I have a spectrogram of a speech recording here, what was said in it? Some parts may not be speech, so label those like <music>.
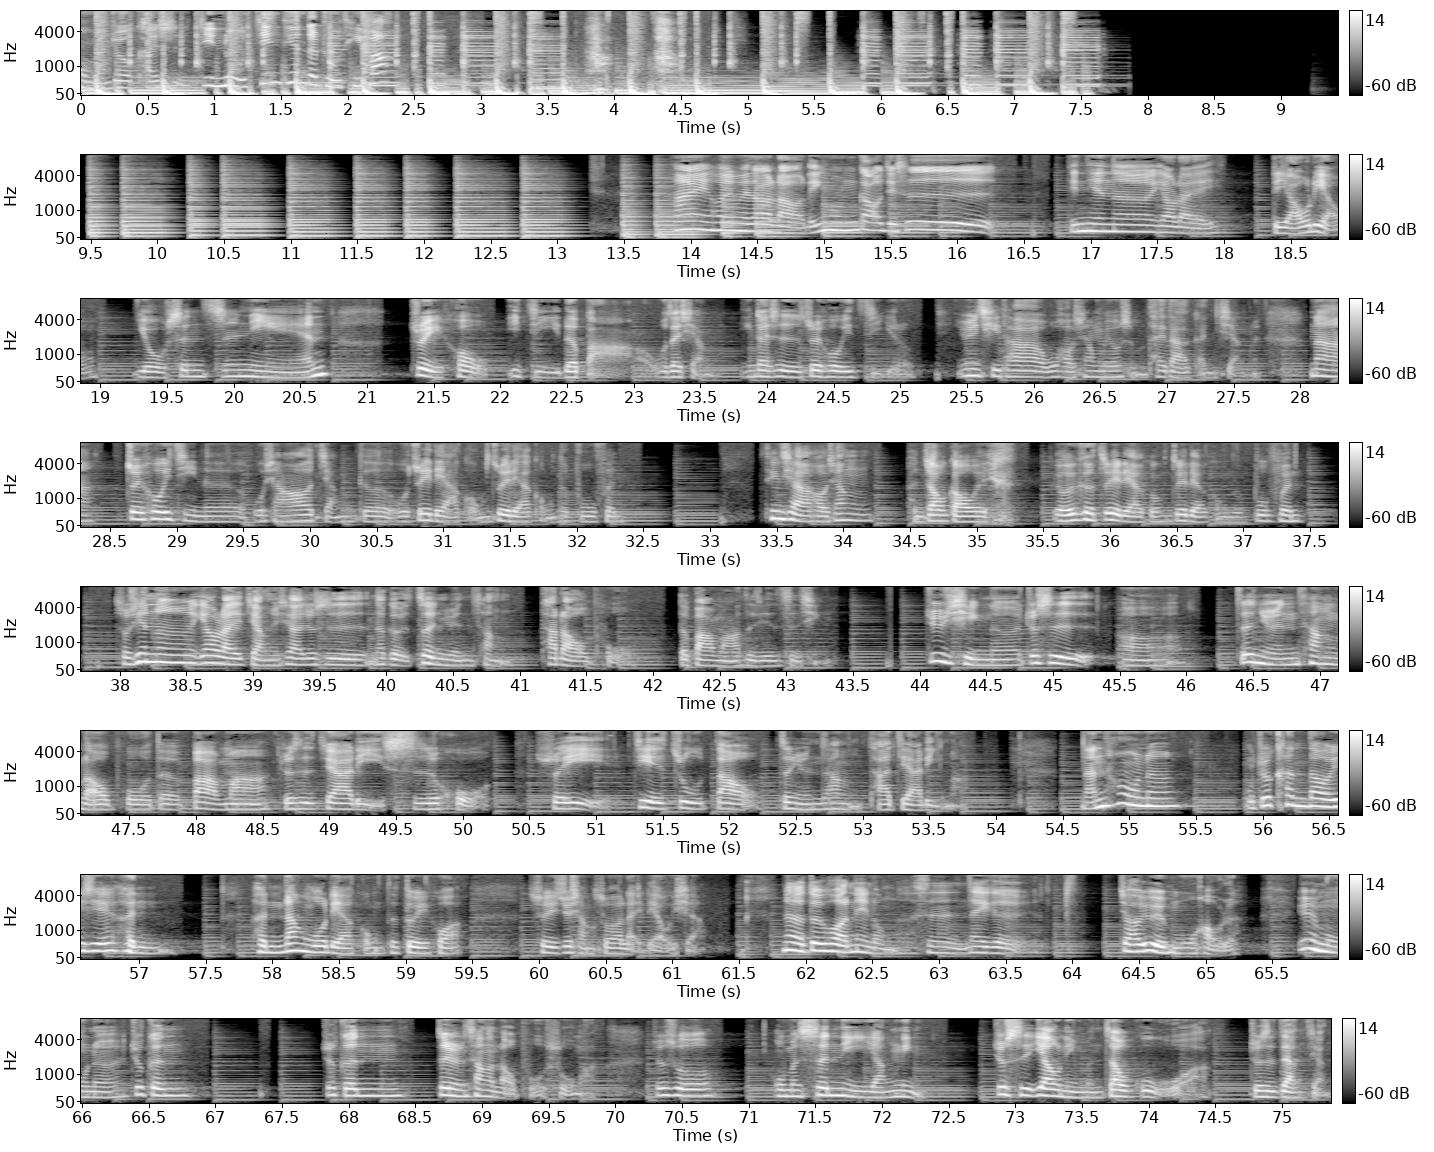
我们就开始进入今天的主题吧。好，好。嗨，欢迎回到老灵魂告解室。今天呢，要来聊聊有生之年最后一集了吧？我在想，应该是最后一集了。因为其他我好像没有什么太大的感想了。那最后一集呢，我想要讲一个我最俩拱、最俩拱的部分，听起来好像很糟糕诶。<laughs> 有一个最俩拱、最俩拱的部分。首先呢，要来讲一下就是那个郑元畅他老婆的爸妈这件事情。剧情呢，就是呃，郑元畅老婆的爸妈就是家里失火，所以借住到郑元畅他家里嘛。然后呢，我就看到一些很很让我俩拱的对话，所以就想说要来聊一下。那个对话内容是那个叫岳母好了，岳母呢就跟就跟郑元畅的老婆说嘛，就说我们生你养你，就是要你们照顾我啊，就是这样讲。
